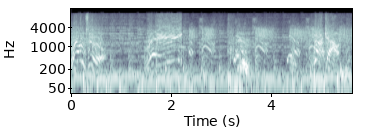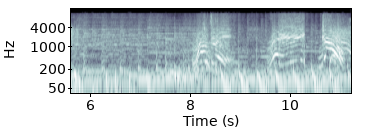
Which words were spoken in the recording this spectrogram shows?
Round two. Ready? Knockout! Round three. Ready? Go!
